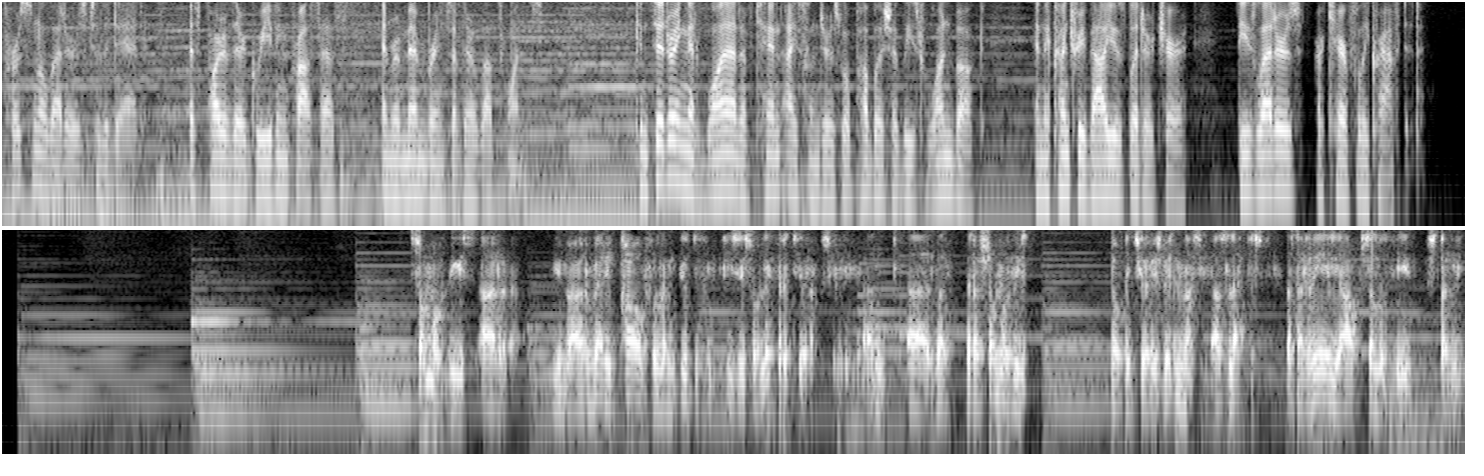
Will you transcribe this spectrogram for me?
personal letters to the dead as part of their grieving process and remembrance of their loved ones. Considering that one out of 10 Icelanders will publish at least one book and the country values literature, these letters are carefully crafted. Some of these are, you know, are very powerful and beautiful pieces of literature, actually, and uh, that there are some of these obituaries written as, as letters that are really absolutely stunning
